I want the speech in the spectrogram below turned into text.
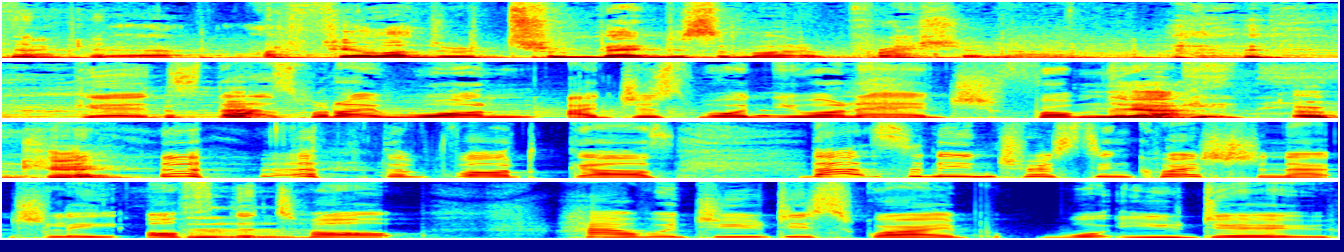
thank you. I feel under a tremendous amount of pressure now. Good. That's what I want. I just want you on edge from the yeah. beginning. Okay. the podcast. That's an interesting question, actually, off the top. How would you describe what you do?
